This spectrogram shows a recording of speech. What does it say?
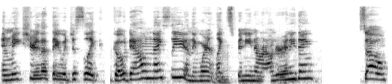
and make sure that they would just like go down nicely and they weren't like Mhm. spinning around or anything. So,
